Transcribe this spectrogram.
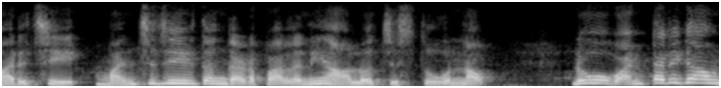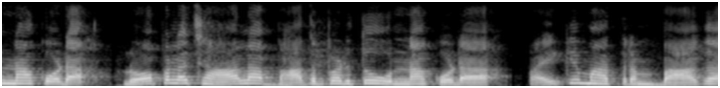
మరిచి మంచి జీవితం గడపాలని ఆలోచిస్తూ ఉన్నావు. నువ్వు ఒంటరిగా ఉన్నా కూడా లోపల చాలా బాధపడుతూ ఉన్నా కూడా పైకి మాత్రం బాగా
